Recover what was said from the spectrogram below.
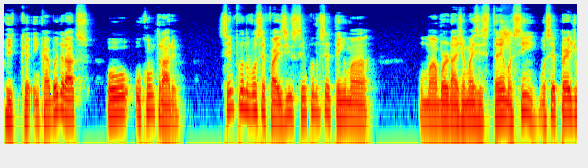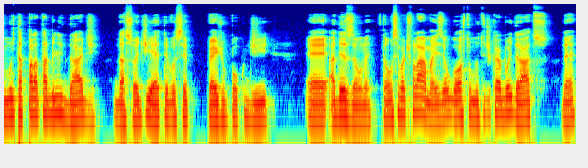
rica em carboidratos, ou o contrário. Sempre quando você faz isso, sempre quando você tem uma, uma abordagem mais extrema assim, você perde muita palatabilidade da sua dieta e você perde um pouco de é, adesão, né? Então você pode falar, ah, mas eu gosto muito de carboidratos, né?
